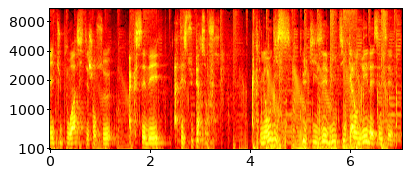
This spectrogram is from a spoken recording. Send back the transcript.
et tu pourras, si tu es chanceux, accéder à des super offres. Numéro 10, utiliser l'outil calendrier de la SNCF.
